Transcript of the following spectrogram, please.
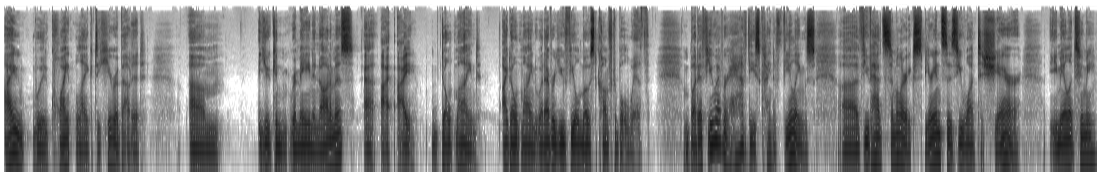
I would quite like to hear about it. Um, you can remain anonymous. Uh, I, I don't mind. I don't mind whatever you feel most comfortable with. But if you ever have these kind of feelings, uh, if you've had similar experiences you want to share, email it to me,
